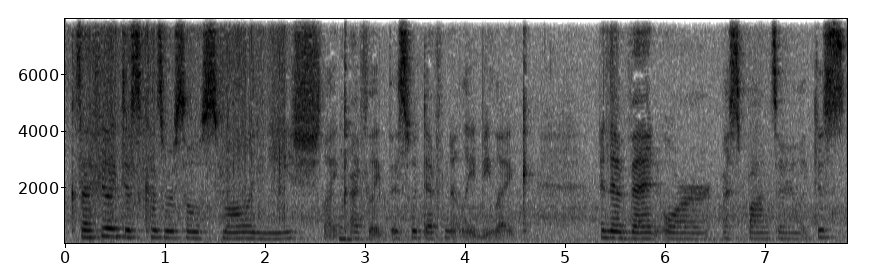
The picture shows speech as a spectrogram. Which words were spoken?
Because I feel like just because we're so small and niche, like I feel like this would definitely be like an event or a sponsor, like just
